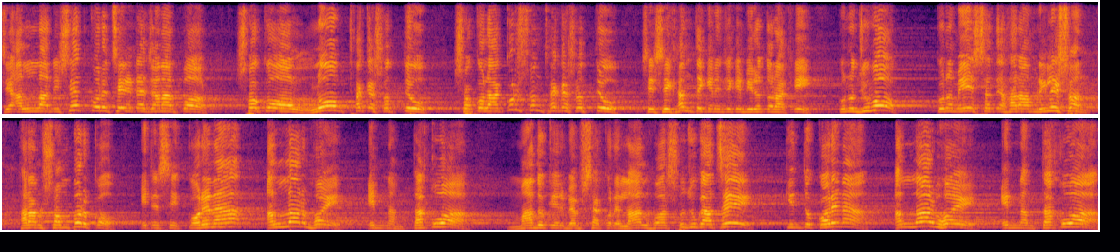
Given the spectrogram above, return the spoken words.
যে আল্লাহ নিষেধ করেছেন এটা জানার পর সকল লোভ থাকা সত্ত্বেও, সকল আকর্ষণ থাকা সত্ত্বেও সে সেখান থেকে নিজেকে বিরত রাখে। কোন যুবক, কোন মেয়ের সাথে হারাম রিলেশন, হারাম সম্পর্ক, এটা সে করে না। আল্লাহর ভয়ে এর নাম তাকুয়া মাদকের ব্যবসা করে লাল হওয়ার সুযোগ আছে। কিন্তু করে না। আল্লাহর ভয়ে। এর নাম তাকওয়া।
